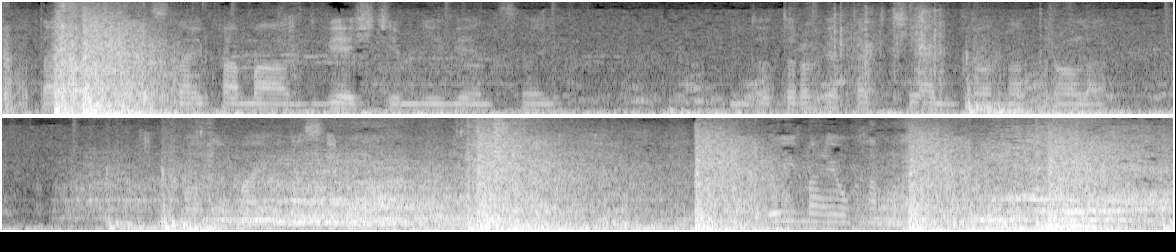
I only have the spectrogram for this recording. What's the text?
A ta snajpa ma 200 mniej więcej. To trochę tak cienko na trole. One mają na serio... Luj mają HP.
